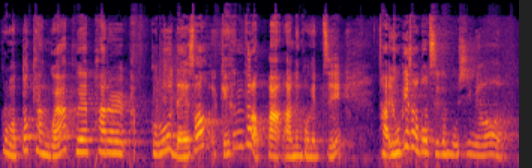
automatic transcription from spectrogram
그럼 어떻게 한 거야? 그의 팔을 밖으로 내서 이렇게 흔들었다라는 거겠지. 자, 여기서도 지금 보시면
